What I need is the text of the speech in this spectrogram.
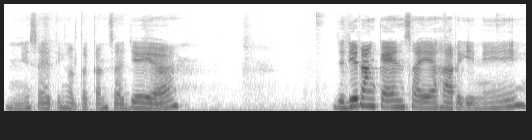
Ini saya tinggal tekan saja ya. Jadi rangkaian saya hari ini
